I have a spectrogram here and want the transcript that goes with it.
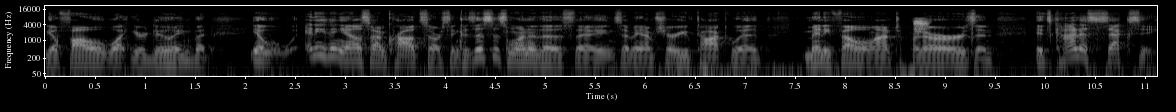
you know follow what you're doing. But you know anything else on crowdsourcing because this is one of those things. I mean I'm sure you've talked with many fellow entrepreneurs, and it's kind of sexy.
